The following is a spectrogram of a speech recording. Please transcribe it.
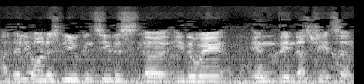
I'll tell you honestly, you can see this uh, either way in the industry itself.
